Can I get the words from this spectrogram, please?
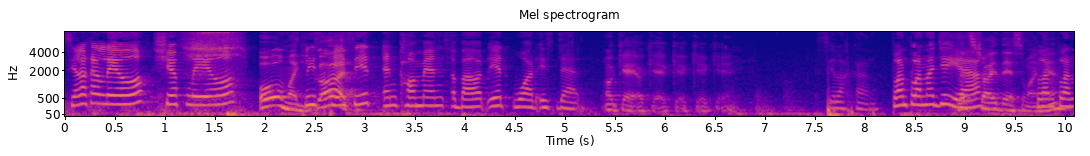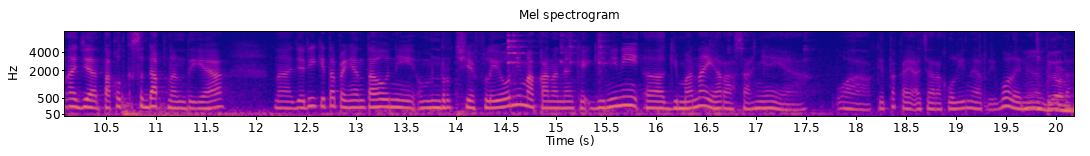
Silakan Leo, Chef Leo. Oh my Please god. taste it and comment about it. What is that? Oke, oke, oke, oke, oke. Silahkan. Pelan-pelan aja ya. Let's try this one ya. Pelan-pelan aja. Takut kesedak nanti ya. Nah, jadi kita pengen tahu nih, menurut Chef Leo nih makanan yang kayak gini nih eh, gimana ya rasanya ya? Wah, kita kayak acara kuliner nih. Boleh nih Hmm, nanti kita.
